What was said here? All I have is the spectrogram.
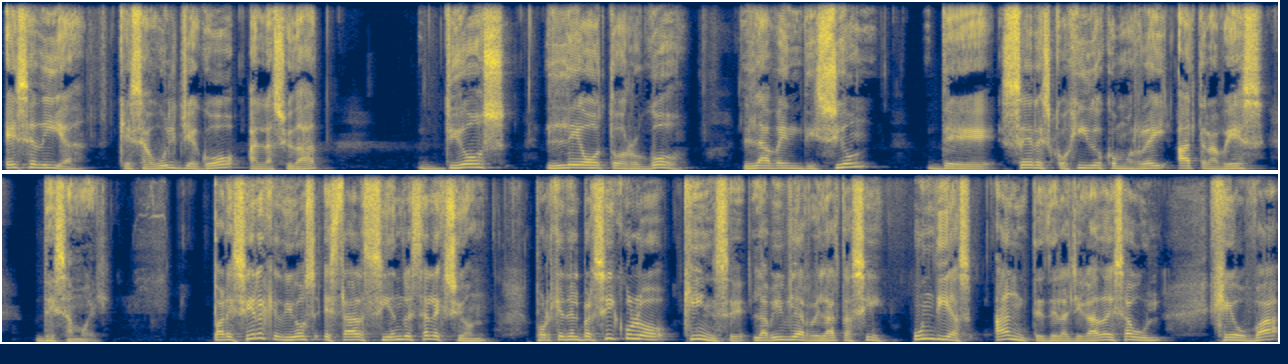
ese día que Saúl llegó a la ciudad, Dios le otorgó la bendición de ser escogido como rey a través de Samuel. Pareciera que Dios está haciendo esta lección porque en el versículo 15 la Biblia relata así, un día antes de la llegada de Saúl, Jehová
